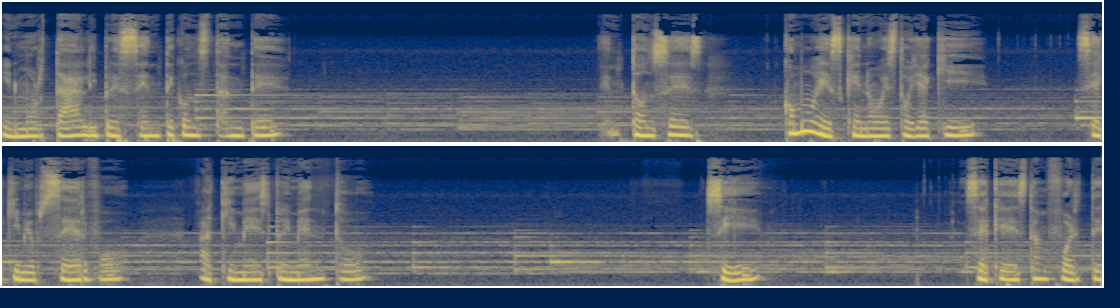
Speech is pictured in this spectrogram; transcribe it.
inmortal y presente constante? Entonces, ¿cómo es que no estoy aquí? Si aquí me observo, aquí me experimento. Sí, sé que es tan fuerte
